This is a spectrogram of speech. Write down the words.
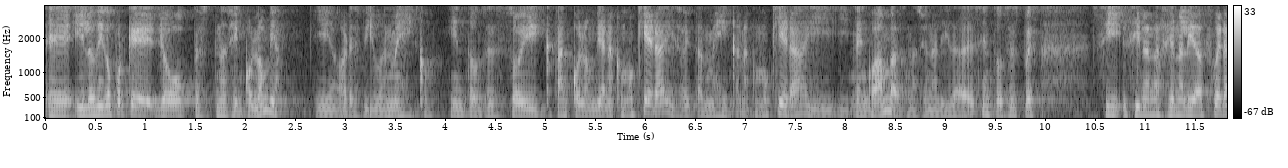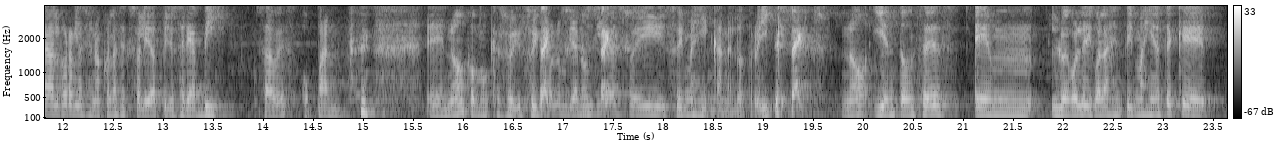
Eh, y lo digo porque yo pues, nací en Colombia y ahora vivo en México. Y entonces soy tan colombiana como quiera y soy tan mexicana como quiera y, tengo ambas nacionalidades. Entonces, pues si, si, la nacionalidad fuera algo relacionado con la sexualidad, pues yo sería bi, sabes? O pan, eh, no como que soy, soy colombiano un día, soy, soy mexicana el otro. Y exacto. No? Y entonces em, luego le digo a la gente, imagínate que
